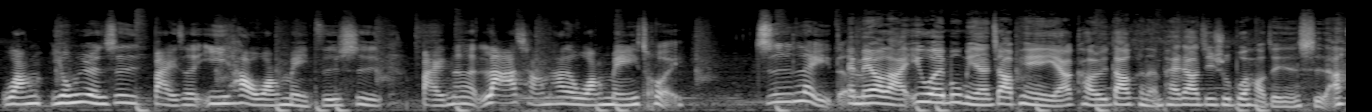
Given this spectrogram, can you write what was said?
王永远是摆着一号完美姿势，摆那拉长他的完美腿之类的。哎，没有啦，意味不明的照片也要考虑到可能拍照技术不好这件事啊。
